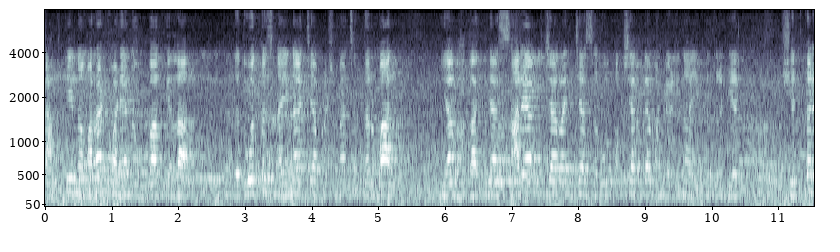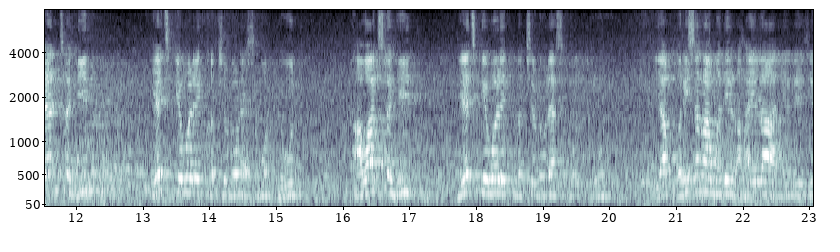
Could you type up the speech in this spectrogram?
ताकदीनं मराठवाड्यानं उभा केला तद्वतच नैनाच्या प्रश्नासंदर्भात या भागातल्या साऱ्या विचारांच्या सर्व पक्षातल्या मंडळींना एकत्र घेत शेतकऱ्यांचं हित हेच केवळ एक लक्ष डोळ्यासमोर ठेवून गावाचं हित हेच केवळ एक लक्ष डोळ्यासमोर ठेवून या परिसरामध्ये राहायला आलेले जे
